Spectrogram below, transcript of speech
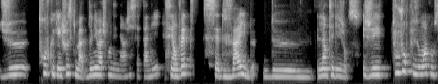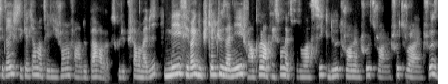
Je trouve que quelque chose qui m'a donné vachement d'énergie cette année, c'est en fait cette vibe de l'intelligence. J'ai toujours plus ou moins considéré que j'étais quelqu'un d'intelligent, enfin de par euh, ce que j'ai pu faire dans ma vie. Mais c'est vrai que depuis quelques années, j'ai un peu l'impression d'être dans un cycle de toujours la même chose, toujours la même chose, toujours la même chose.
